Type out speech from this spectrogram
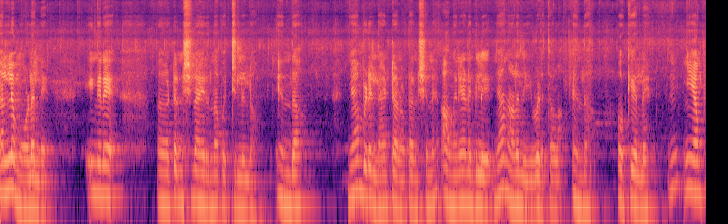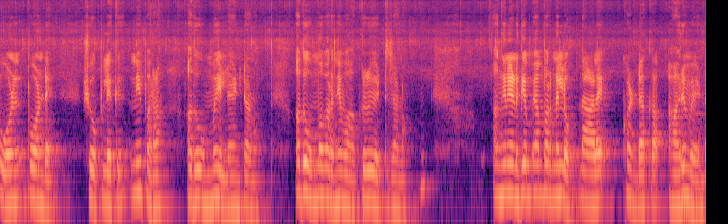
നല്ല മോളല്ലേ? ഇങ്ങനെ ടെൻഷനായിരുന്നാൽ പറ്റില്ലല്ലോ. എന്താ? ഞാൻ ഇവിടെ ഇല്ലായിട്ടാണോ ടെൻഷന് അങ്ങനെയാണെങ്കിൽ ഞാൻ നാളെ ലീവ് എടുത്തോളാം. എന്താ? ഓക്കെ അല്ലേ? നീ ഞാൻ പോ പോണ്ടേ? ഷോപ്പിലേക്ക്? നീ പറ. അത് ഉമ്മ ഇല്ലായിട്ടാണോ അത് ഉമ്മ പറഞ്ഞ വാക്കുകൾ കേട്ടിട്ടാണോ? അങ്ങനെയാണെങ്കിൽ ഞാൻ പറഞ്ഞല്ലോ നാളെ കൊണ്ടാക്കാം. ആരും വേണ്ട.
